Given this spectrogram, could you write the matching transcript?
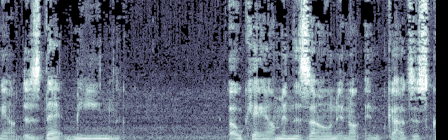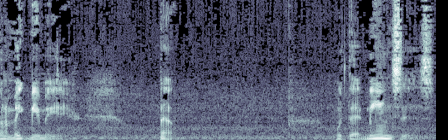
Now, does that mean, okay, I'm in the zone and, and God's just going to make me a millionaire? What that means is,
